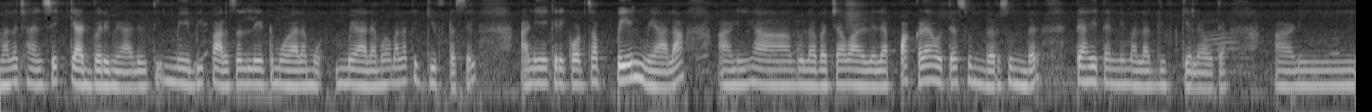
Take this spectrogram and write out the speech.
मला छानशी एक कॅडबरी मिळाली होती. मे बी पार्सल लेट मिळाल्या मिळाल्यामुळे मला ती गिफ्ट असेल. आणि एक रेकॉर्डचा पेन मिळाला. आणि ह्या गुलाबाच्या वाळलेल्या पाकळ्या होत्या सुंदर सुंदर त्याही त्यांनी मला गिफ्ट केल्या होत्या. आणि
